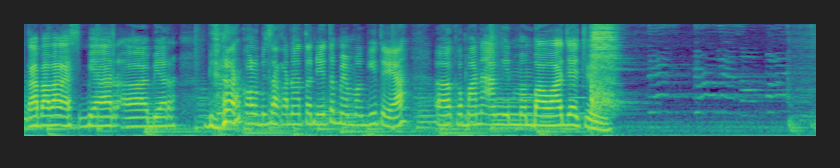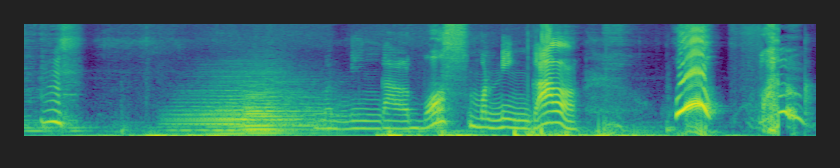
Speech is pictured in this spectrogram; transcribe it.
nggak apa-apa guys, biar eh, biar biar kalau misalkan nonton itu memang gitu ya. Eh, ke mana angin membawa aja, cuy. Hmm. Meninggal, Bos, meninggal. Wuh! Fuck.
